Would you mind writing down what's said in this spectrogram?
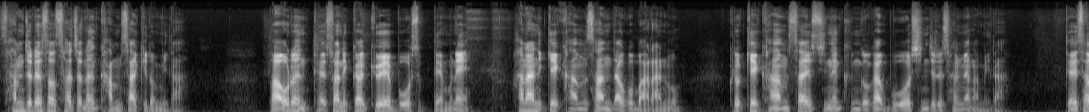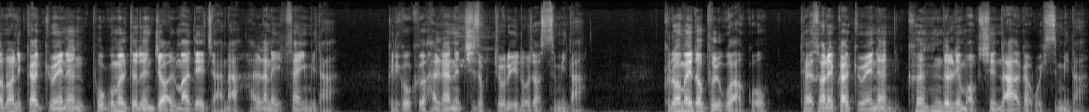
3절에서 4절은 감사 기도입니다. 바울은 대사니까 교회 모습 때문에 하나님께 감사한다고 말한 후 그렇게 감사할 수 있는 근거가 무엇인지를 설명합니다. 데살로니까 교회는 복음을 들은 지 얼마 되지 않아 한란에 입사입니다. 그리고 그 한란은 지속적으로 이루어졌습니다. 그럼에도 불구하고 데살로니까 교회는 큰 흔들림 없이 나아가고 있습니다.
